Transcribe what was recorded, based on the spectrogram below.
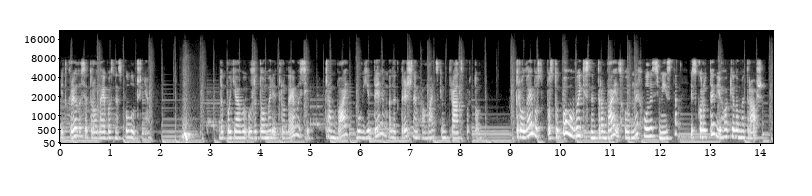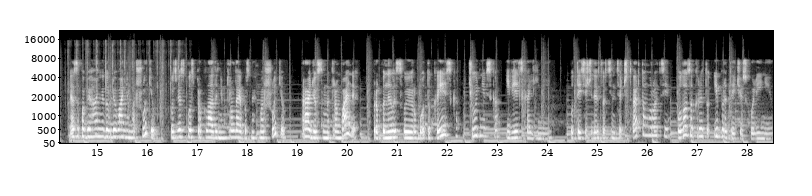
відкрилося тролейбусне сполучення. До появи у Житомирі тролейбусів трамвай був єдиним електричним громадським транспортом. Тролейбус поступово витіснив трамвай з головних вулиць міста і скоротив його кілометраж. Для запобігання дублювання маршрутів у зв'язку з прокладенням тролейбусних маршрутів радіусами трамвайних припинили свою роботу Київська, Чуднівська і Вільська лінії. У 1974 році було закрито і Бердичівську лінію.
